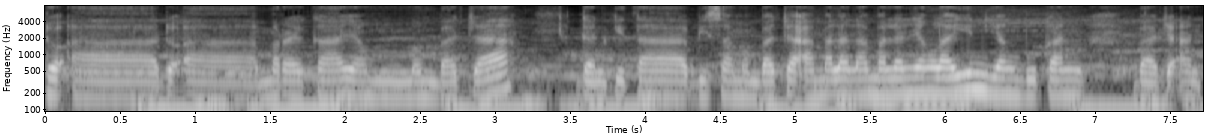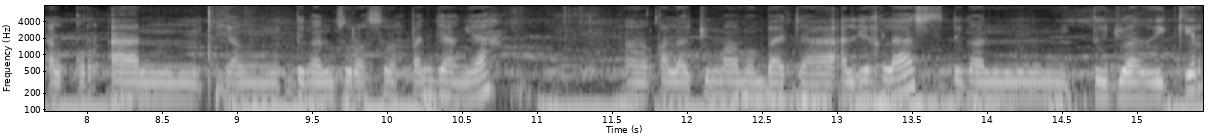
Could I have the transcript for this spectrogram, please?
doa-doa mereka yang membaca dan kita bisa membaca amalan-amalan yang lain yang bukan bacaan Al-Qur'an yang dengan surah-surah panjang ya. Uh, kalau cuma membaca Al-Ikhlas dengan tujuan zikir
